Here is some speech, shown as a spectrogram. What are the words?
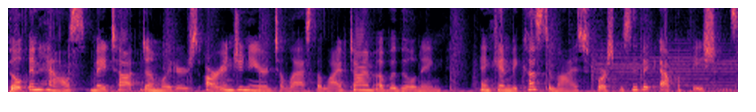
Built in house, Matot dumbwaiters are engineered to last the lifetime of a building and can be customized for specific applications.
